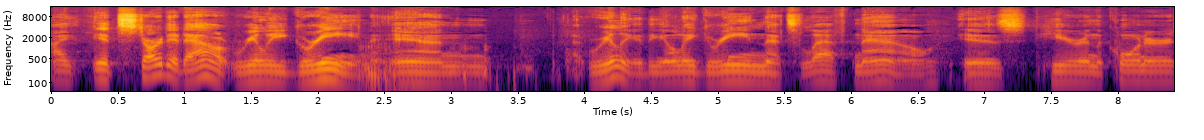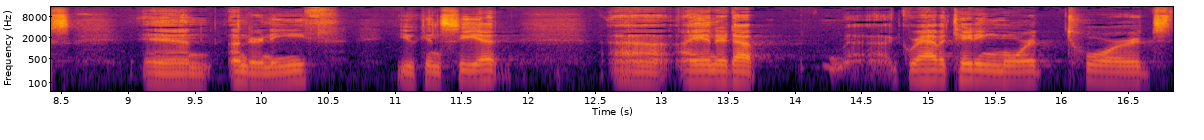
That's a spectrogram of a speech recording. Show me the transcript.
I, it started out really green, and really the only green that's left now is here in the corners and underneath. You can see it. Uh, I ended up uh, gravitating more towards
